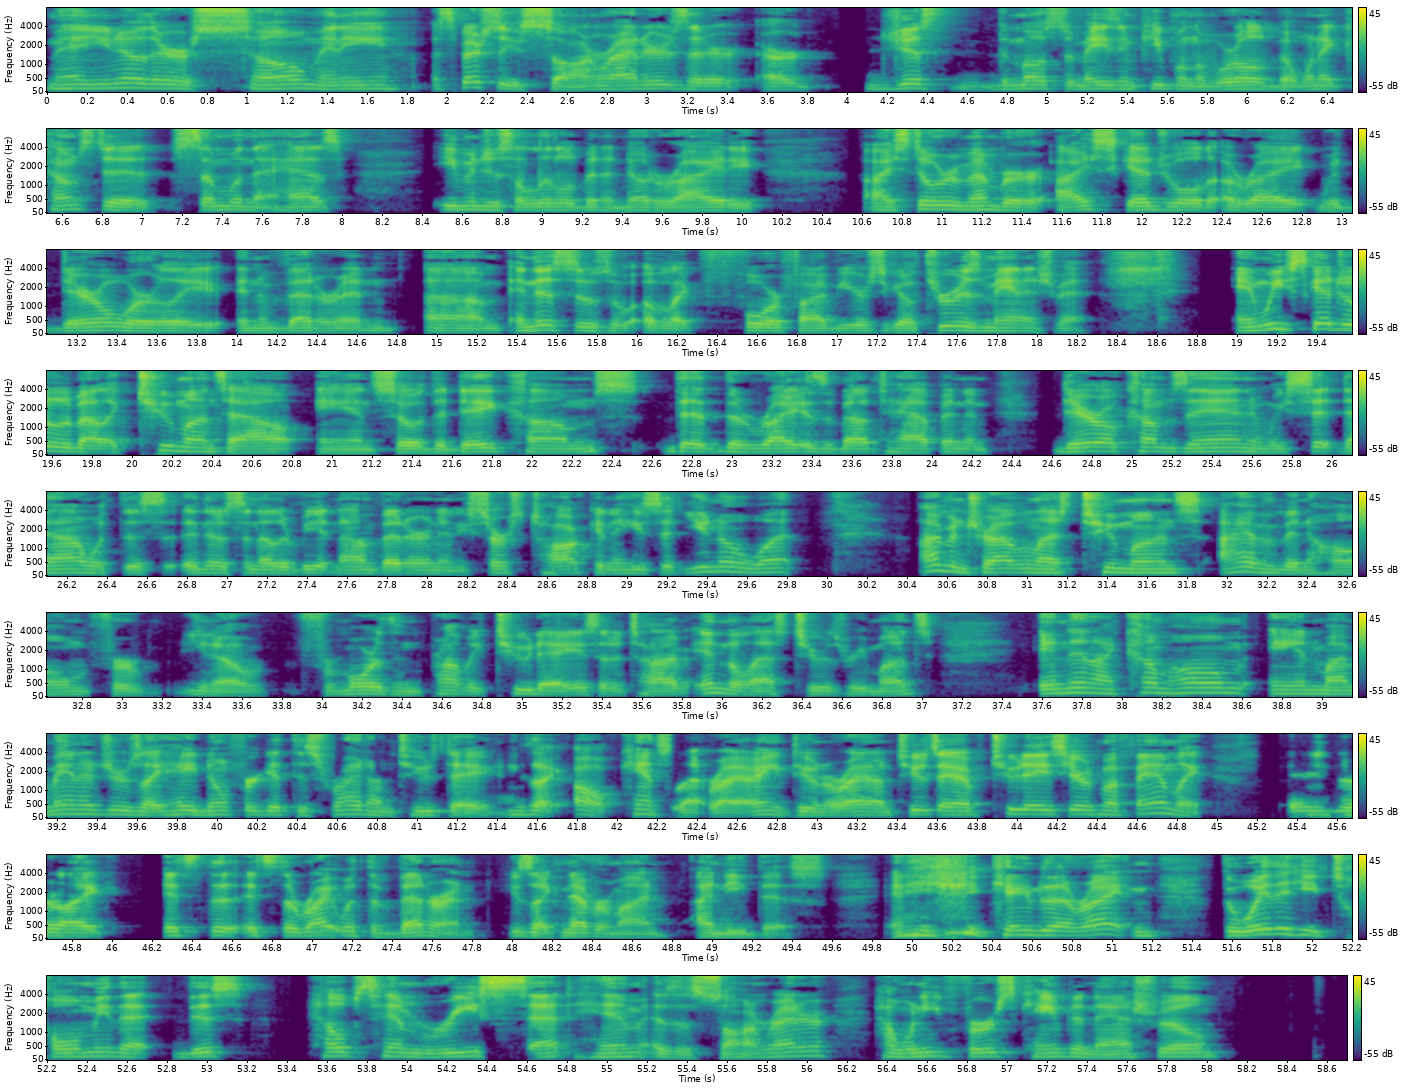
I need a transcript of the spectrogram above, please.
Man, you know there are so many, especially songwriters that are are just the most amazing people in the world. But when it comes to someone that has even just a little bit of notoriety, I still remember I scheduled a write with Daryl Worley and a veteran, um, and this was of like four or five years ago through his management. And we scheduled about like two months out, and so the day comes that the write is about to happen, and Daryl comes in, and we sit down with this, and there's another Vietnam veteran, and he starts talking, and he said, "You know what? I've been traveling last two months. I haven't been home for you know for more than probably two days at a time in the last two or three months." And then I come home and my manager's like, "Hey, don't forget this write on Tuesday." And he's like, "Oh, cancel that write. I ain't doing a write on Tuesday. I have two days here with my family." And they're like, "It's the it's the write with the veteran." He's like, "Never mind. I need this." And he came to that write. and the way that he told me that this helps him reset him as a songwriter. How when he first came to Nashville,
